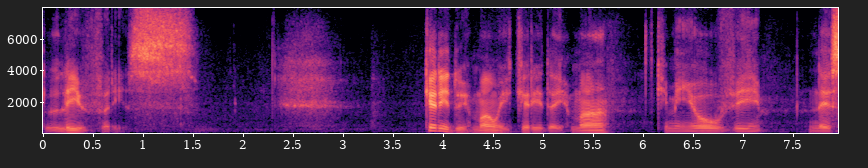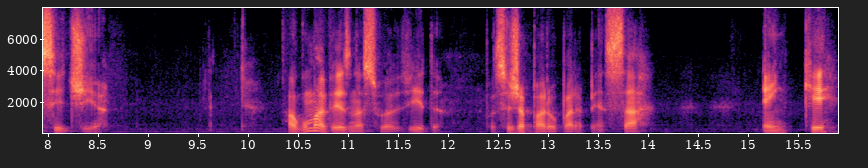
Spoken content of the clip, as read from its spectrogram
livres. Querido irmão e querida irmã que me ouve nesse dia, alguma vez na sua vida você já parou para pensar em que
